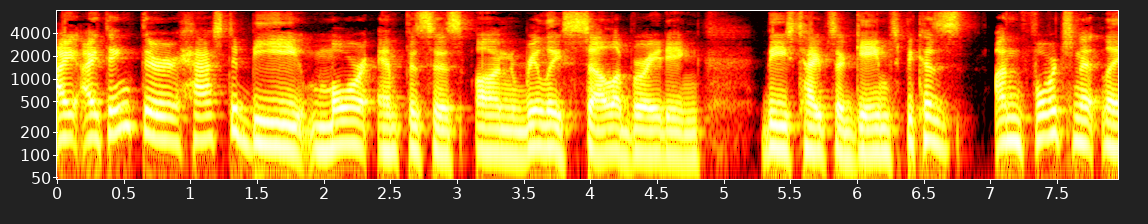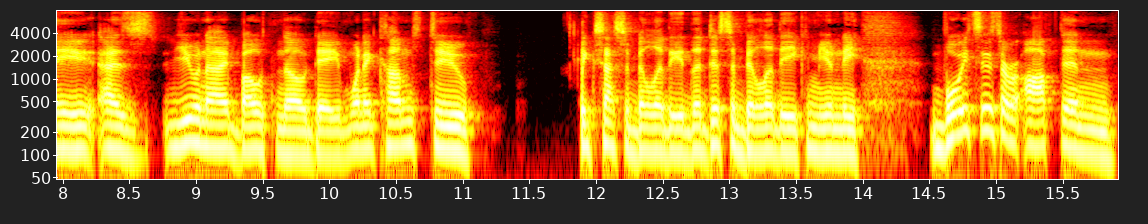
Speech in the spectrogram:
I, I think there has to be more emphasis on really celebrating these types of games because unfortunately, as you and I both know, Dave, when it comes to accessibility, the disability community, voices are often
